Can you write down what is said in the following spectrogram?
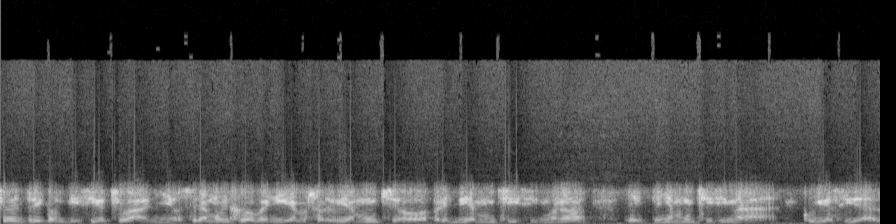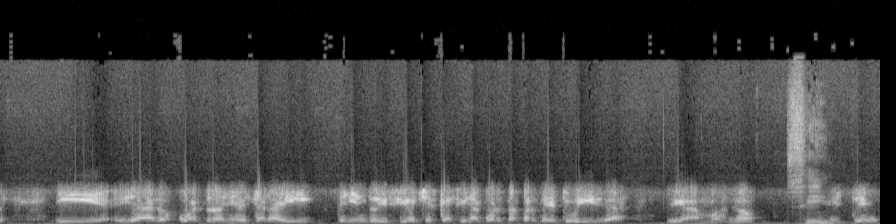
yo entré con 18 años, era muy joven y absorbía mucho, aprendía muchísimo, ¿no? Eh, tenía muchísima curiosidad. Y eh, ya a los cuatro años de estar ahí, teniendo 18, es casi una cuarta parte de tu vida, digamos, ¿no? Sí. Este,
